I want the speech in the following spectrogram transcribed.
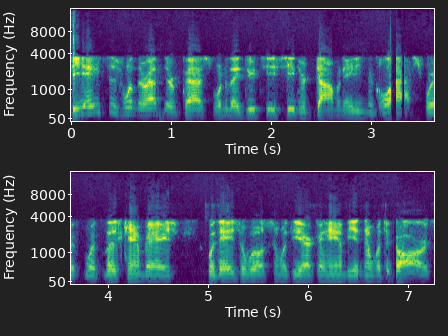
the Aces when they're at their best, what do they do? TC they're dominating the glass with with Liz Cambage, with A'ja Wilson, with Dearica Hamby, and then with the guards.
